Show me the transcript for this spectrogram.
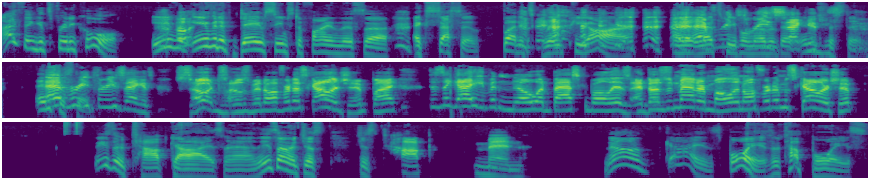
I think it's pretty cool. Even even if Dave seems to find this uh, excessive, but it's great PR and it lets people know that they're seconds. interested. Every three seconds, so and so's been offered a scholarship by. Does the guy even know what basketball is? It doesn't matter. Mullin offered him a scholarship. These are top guys, man. These aren't just just Top men. no guys, boys. They're top boys.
